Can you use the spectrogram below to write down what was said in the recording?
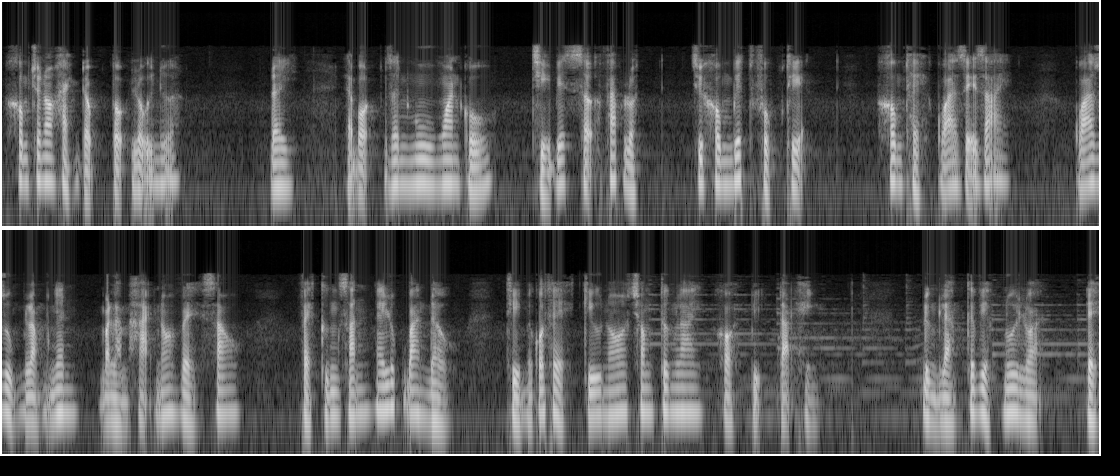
không cho nó hành động tội lỗi nữa. Đây là bọn dân ngu ngoan cố, chỉ biết sợ pháp luật, chứ không biết phục thiện. Không thể quá dễ dãi, quá dùng lòng nhân mà làm hại nó về sau. Phải cứng rắn ngay lúc ban đầu, thì mới có thể cứu nó trong tương lai khỏi bị đại hình. Đừng làm cái việc nuôi loạn để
